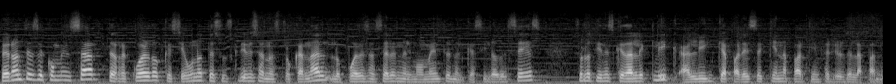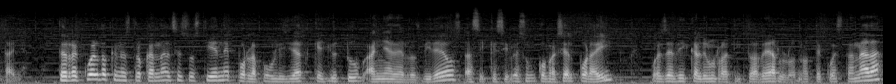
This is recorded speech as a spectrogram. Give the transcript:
Pero antes de comenzar, te recuerdo que si aún no te suscribes a nuestro canal, lo puedes hacer en el momento en el que así lo desees. Solo tienes que darle clic al link que aparece aquí en la parte inferior de la pantalla. Te recuerdo que nuestro canal se sostiene por la publicidad que YouTube añade a los videos, así que si ves un comercial por ahí, pues dedícale un ratito a verlo, no te cuesta nada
